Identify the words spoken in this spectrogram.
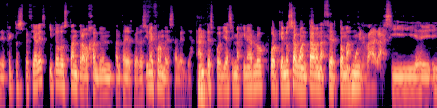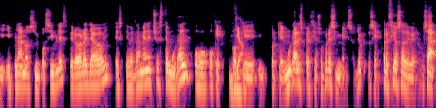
efectos especiales y todos están trabajando en pantallas verdes y no hay forma de saber ya. Hmm. Antes podías imaginarlo porque no se aguantaban hacer tomas muy raras y, planos imposibles, pero ahora ya hoy es que de verdad me han hecho este mural o, qué, porque, porque el mural es precioso, pero es inmenso. Yo sé, preciosa de ver. O sea,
